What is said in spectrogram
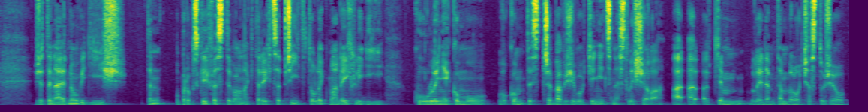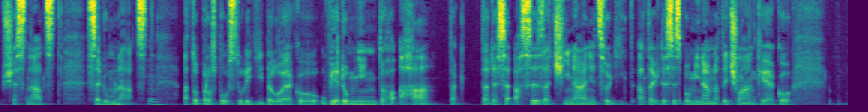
Že ty najednou vidíš ten obrovský festival, na který chce přijít tolik mladých lidí, kvůli někomu, o kom ty jsi třeba v životě nic neslyšela. A, a, a těm lidem tam bylo často, že jo, 16, 17. Hmm. A to pro spoustu lidí bylo jako uvědomění toho, aha, tak tady se asi začíná něco dít. A tehdy si vzpomínám na ty články jako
